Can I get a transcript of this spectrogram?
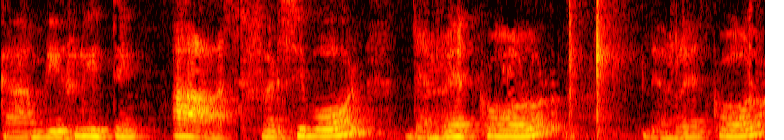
can be written as, first of all, the red color, the red color,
